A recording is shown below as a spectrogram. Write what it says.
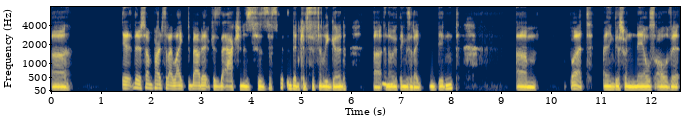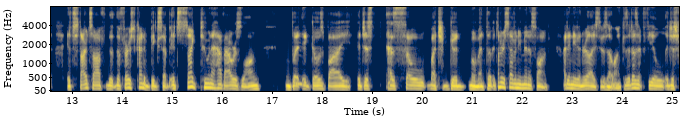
uh, it, there's some parts that I liked about it because the action is, has been consistently good, uh, and other things that I didn't. Um, but I think this one nails all of it. It starts off the, the first kind of big step. It's like two and a half hours long, but it goes by. It just has so much good momentum. It's under 70 minutes long. I didn't even realize it was that long because it doesn't feel. It just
